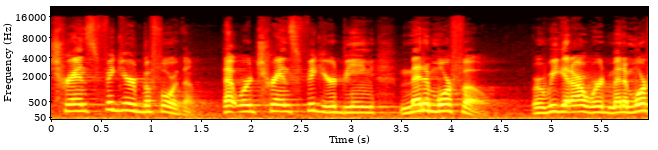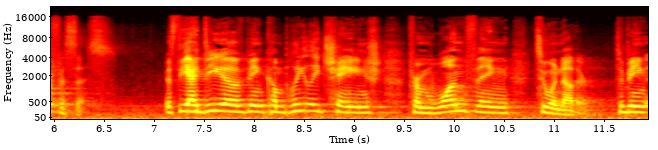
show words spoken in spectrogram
transfigured before them. That word transfigured being metamorpho, where we get our word metamorphosis. It's the idea of being completely changed from one thing to another, to being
